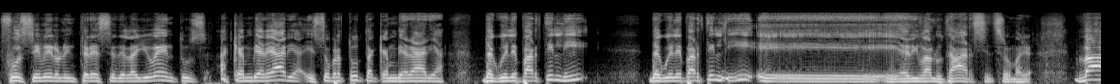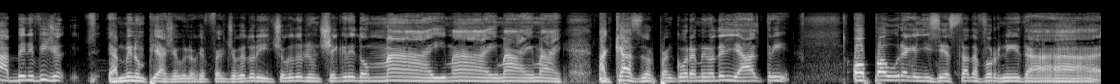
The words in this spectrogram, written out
fosse vero l'interesse della Juventus a cambiare aria e soprattutto a cambiare aria da quelle parti lì da quelle parti lì e, e rivalutarsi insomma. Cioè, va a beneficio a me non piace quello che fa il giocatore il giocatore non ci credo mai mai mai mai. A Kasdorp ancora meno degli altri ho paura che gli sia stata fornita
